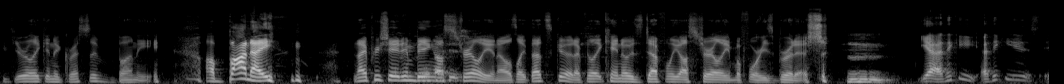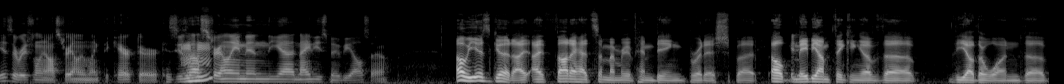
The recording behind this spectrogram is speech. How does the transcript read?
You're like an aggressive bunny. A bunny! and I appreciate him being Australian. I was like, that's good. I feel like Kano is definitely Australian before he's British. Hmm. Yeah, I think he I think he is, is originally Australian, like the character, because he was Mhm. Australian in the uh, '90s movie also. Oh, he is good. I, I thought I had some memory of him being British, but oh, maybe I'm thinking of the the other one, the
